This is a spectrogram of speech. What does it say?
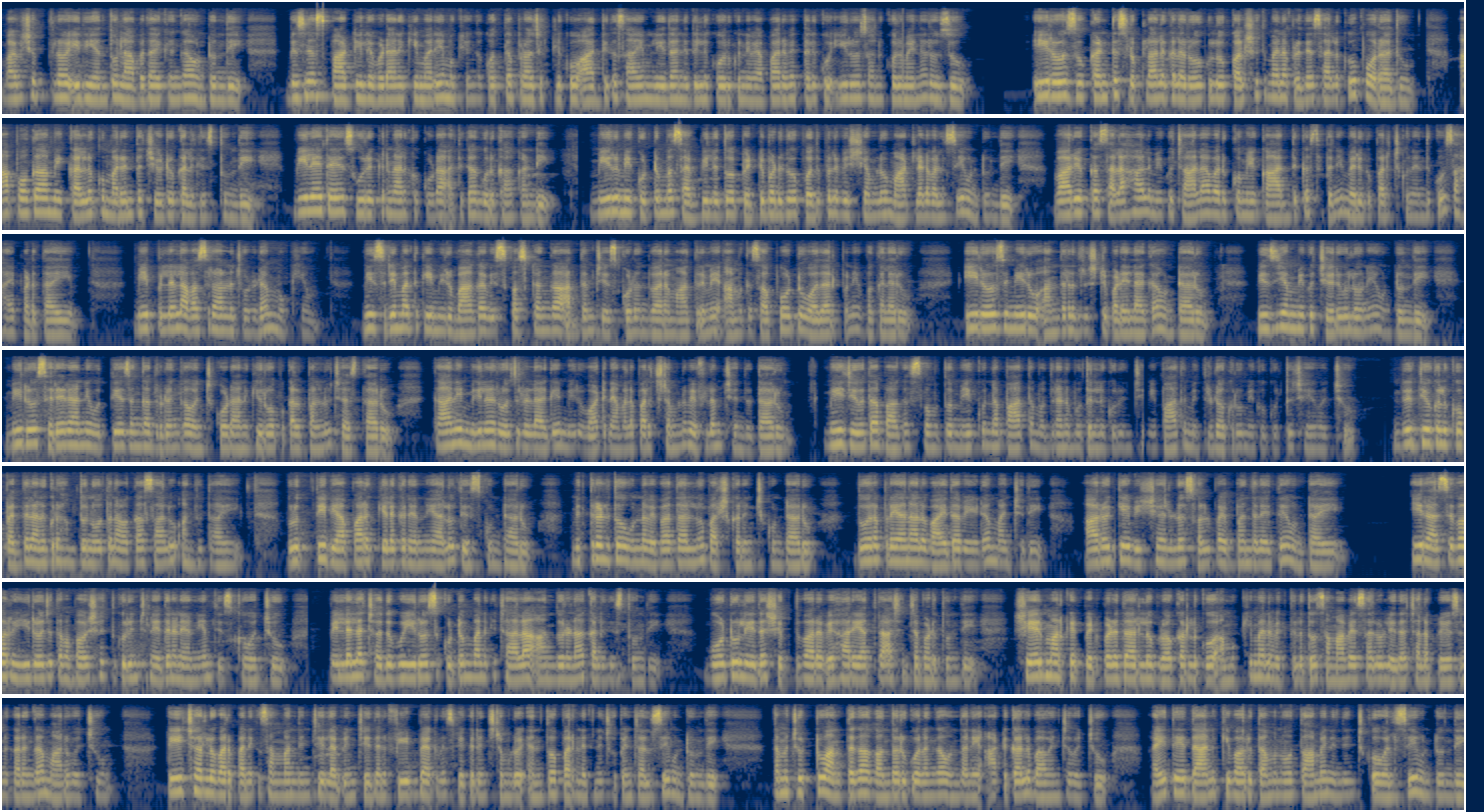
భవిష్యత్తులో ఇది ఎంతో లాభదాయకంగా ఉంటుంది. బిజినెస్ పార్టీలు ఇవ్వడానికి మరీ ముఖ్యంగా కొత్త ప్రాజెక్టులకు ఆర్థిక సాయం లేదా నిధులు కోరుకునే వ్యాపారవేత్తలకు ఈ రోజు అనుకూలమైన రోజు. ఈ రోజు కంటి శుక్లాలు గల రోగులు కలుషితమైన ప్రదేశాలకు పోరాదు. ఆ పొగ మీ కళ్ళకు మరింత చీటు కలిగిస్తుంది. వీలైతే సూర్యకిరణాలకు కూడా అతిగా గురికాకండి మీరు మీ కుటుంబ సభ్యులతో పెట్టుబడులు పొదుపుల విషయంలో మాట్లాడవలసి ఉంటుంది. వారి యొక్క సలహాలు మీకు చాలా వరకు మీ యొక్క ఆర్థిక స్థితిని మెరుగుపరుచుకునేందుకు సహాయపడతాయి. మీ పిల్లల అవసరాలను చూడడం ముఖ్యం. మీ శ్రీమతికి మీరు బాగా విస్పష్టంగా అర్థం చేసుకోవడం ద్వారా మాత్రమే ఆమెకు సపోర్టు ఓదార్పుని ఇవ్వగలరు. ఈరోజు మీరు అందరి దృష్టి పడేలాగా ఉంటారు. విజయం మీకు చెరువులోనే ఉంటుంది. మీరు శరీరాన్ని ఉత్తేజంగా దృఢంగా ఉంచుకోవడానికి రూపకల్పనలు చేస్తారు. కానీ మిగిలిన రోజులలాగే మీరు వాటిని అమలుపరచడంలో విఫలం చెందుతారు. మీ జీవిత భాగస్వామితో మీకున్న పాత మధురానుభూతుల గురించి మీ పాత మిత్రుడు ఒకరు మీకు గుర్తు చేయవచ్చు. నిరుద్యోగులకు పెద్దల అనుగ్రహంతో నూతన అవకాశాలు అందుతాయి. వృత్తి వ్యాపార కీలక నిర్ణయాలు తీసుకుంటారు. మిత్రులతో ఉన్న వివాదాలను పరిష్కరించుకుంటారు. దూర ప్రయాణాలు వాయిదా వేయడం మంచిది. ఆరోగ్య విషయాలలో స్వల్ప ఇబ్బందులైతే ఉంటాయి. ఈ రాశివారు ఈరోజు తమ భవిష్యత్తు గురించిన ఏదైనా నిర్ణయం తీసుకోవచ్చు. పిల్లల చదువు ఈరోజు కుటుంబానికి చాలా ఆందోళన కలిగిస్తుంది. బోటు లేదా షిప్ ద్వారా విహారయాత్ర ఆశించబడుతుంది. షేర్ మార్కెట్ పెట్టుబడిదారులు బ్రోకర్లకు ఆ ముఖ్యమైన వ్యక్తులతో సమావేశాలు లేదా చాలా ప్రయోజనకరంగా మారవచ్చు. టీచర్లు వారి పనికి సంబంధించి లభించే దాని ఫీడ్బ్యాక్ని స్వీకరించడంలో ఎంతో పరిణతిని చూపించాల్సి ఉంటుంది. తమ చుట్టూ అంతగా గందరగోళంగా ఉందని ఆటగాళ్ళు భావించవచ్చు. అయితే దానికి వారు తమను తామే నిందించుకోవలసి ఉంటుంది.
